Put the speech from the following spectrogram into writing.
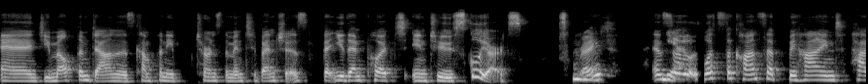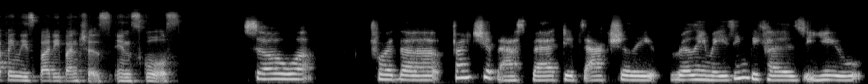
and you melt them down, and this company turns them into benches that you then put into schoolyards, mm-hmm. right? And so, yeah. what's the concept behind having these buddy benches in schools? So, for the friendship aspect, it's actually really amazing because you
